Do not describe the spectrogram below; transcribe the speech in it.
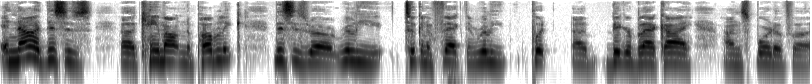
and now that this is uh, came out in the public, this is uh, really took an effect and really put a bigger black eye on the sport of uh,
